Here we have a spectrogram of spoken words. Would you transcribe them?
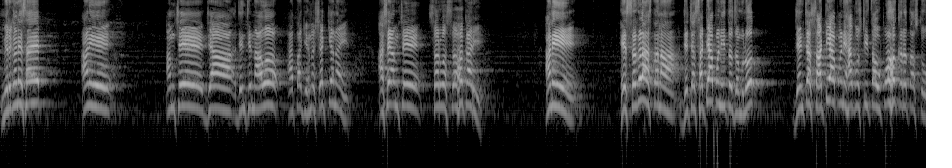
मिरगणे साहेब आणि आमचे ज्या ज्यांची नावं आता घेणं शक्य नाही असे आमचे सर्व सहकारी आणि हे सगळं असताना ज्याच्यासाठी आपण इथं जमलोत ज्यांच्यासाठी आपण ह्या गोष्टीचा उपभोग करत असतो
